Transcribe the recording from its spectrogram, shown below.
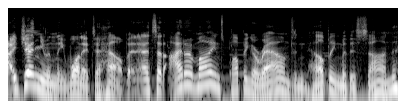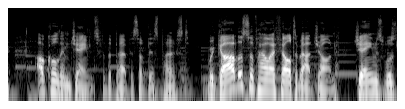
I genuinely wanted to help and, said I don't mind popping around and helping with his son. I'll call him James for the purpose of this post. Regardless of how I felt about John, James was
